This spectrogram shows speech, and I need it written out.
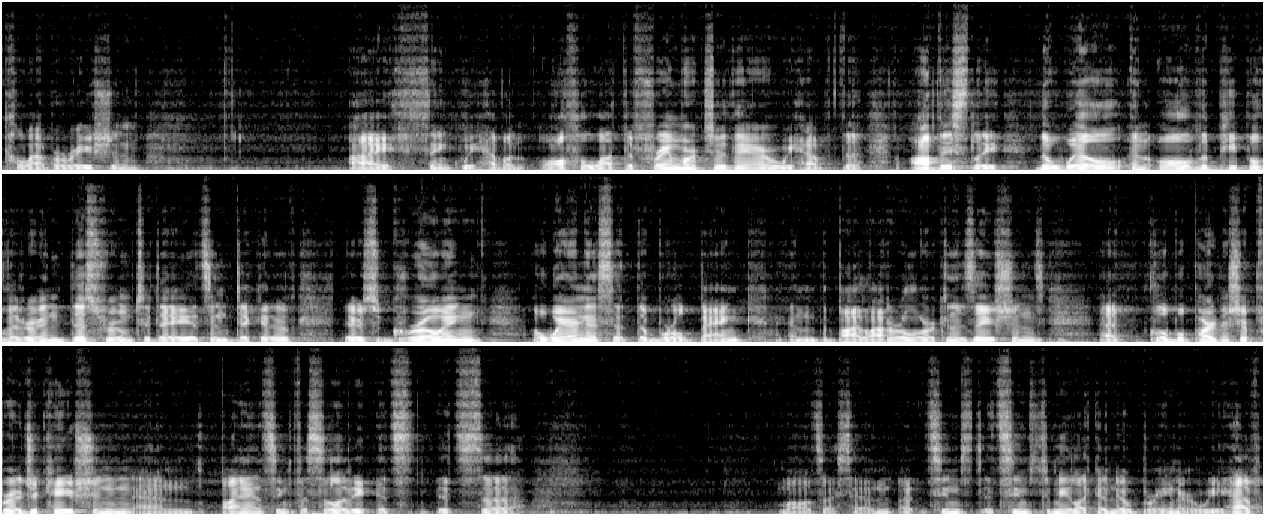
collaboration. I think we have an awful lot. The frameworks are there. We have the obviously the will and all the people that are in this room today. It's indicative. There's growing awareness at the World Bank and the bilateral organizations, at Global Partnership for Education and Financing Facility. It's it's uh, well, as I said, it seems it seems to me like a no-brainer. We have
